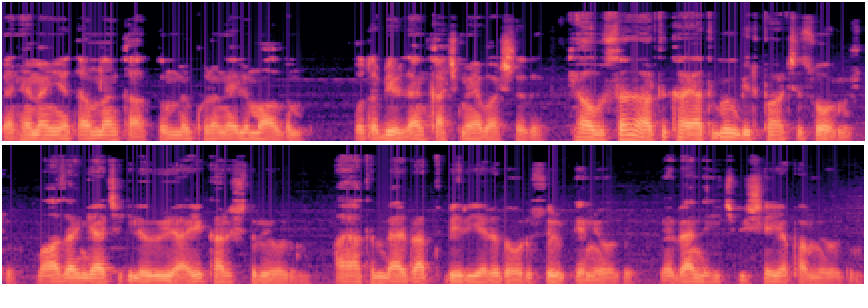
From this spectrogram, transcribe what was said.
Ben hemen yatağımdan kalktım ve Kur'an elime aldım. O da birden kaçmaya başladı. Kabuslar artık hayatımın bir parçası olmuştu. Bazen gerçek ile rüyayı karıştırıyordum. Hayatım berbat bir yere doğru sürükleniyordu ve ben de hiçbir şey yapamıyordum.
